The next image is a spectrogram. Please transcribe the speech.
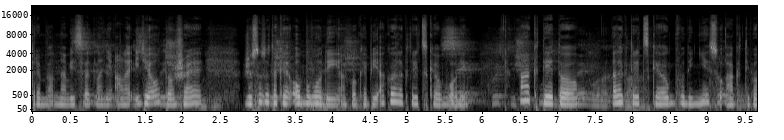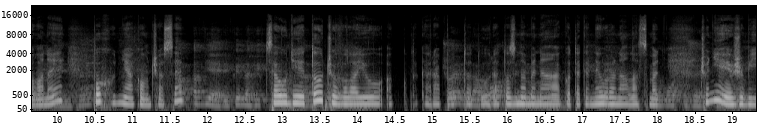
treba na vysvetlenie. Ale ide o to, že, že sú to také obvody, ako keby, ako elektrické obvody. Ak tieto elektrické obvody nie sú aktivované, po nejakom čase sa udeje to, čo volajú ako taká rapotatúra. To znamená ako taká neuronálna smrť. Čo nie je, že by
